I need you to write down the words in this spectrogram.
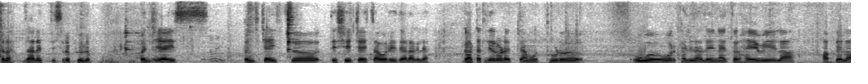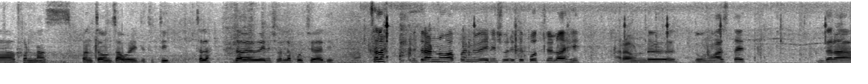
चला झालं तिसरं फ्युल पंचेचाळीस पंचेचाळीसचं ते शेहेचाळीसचा आवरेज द्यायला लागल्या. घाटातले रोड आहेत त्यामुळं थोडं व वर खाली झालं आहे नाहीतर हायवेला आपल्याला पन्नास पंचावन्नचा आवरेज देत होती. चला जाऊया वेनेश्वरला पोचूया आधी. चला मित्रांनो आपण वेनेश्वर इथे पोचलेलो आहे. अराऊंड दोन वाजत आहेत जरा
